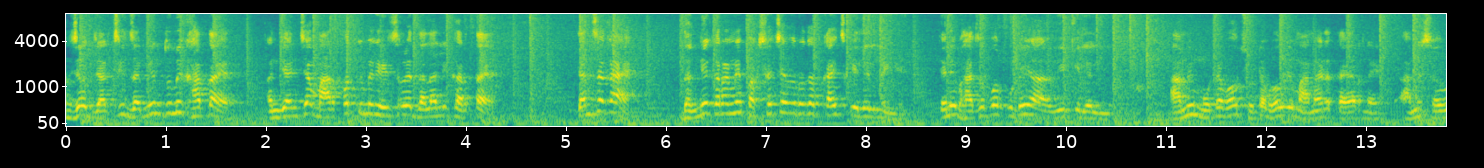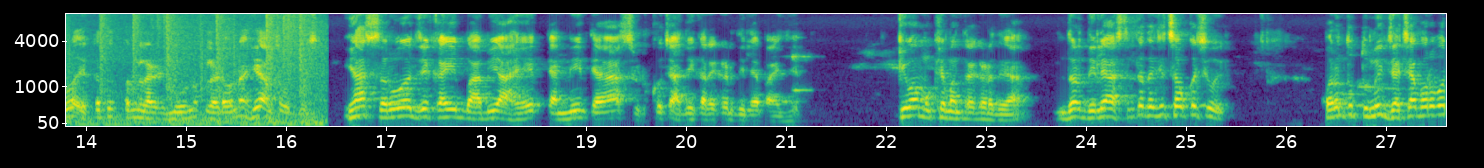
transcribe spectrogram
जर ज्याची जमीन तुम्ही खाताय आणि ज्यांच्या मार्फत तुम्ही हे सगळे दलाली करताय त्यांचं काय? दंगेकरांनी पक्षाच्या विरोधात काहीच केलेलं नाही आहे त्यांनी भाजपवर कुठेही हे केलेलं नाही आम्ही मोठा भाऊ छोटा भाऊ हे मानायला तयार नाही आम्ही सर्व एकत्रितपणे लढ- निवडणूक लढवणं हे आमचा उद्देश ह्या सर्व जे काही बाबी आहेत त्यांनी त्या सिडकोच्या अधिकाऱ्याकडे दिल्या पाहिजे. किंवा मुख्यमंत्र्याकडे द्या. जर दिल्या असतील तर त्याची चौकशी होईल. परंतु तुम्ही ज्याच्याबरोबर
